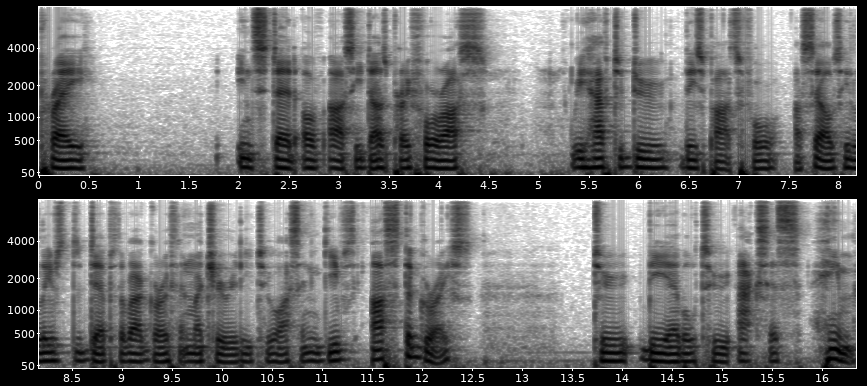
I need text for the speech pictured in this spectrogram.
pray instead of us. He does pray for us. We have to do these parts for ourselves. He leaves the depth of our growth and maturity to us and gives us the grace to be able to access Him.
